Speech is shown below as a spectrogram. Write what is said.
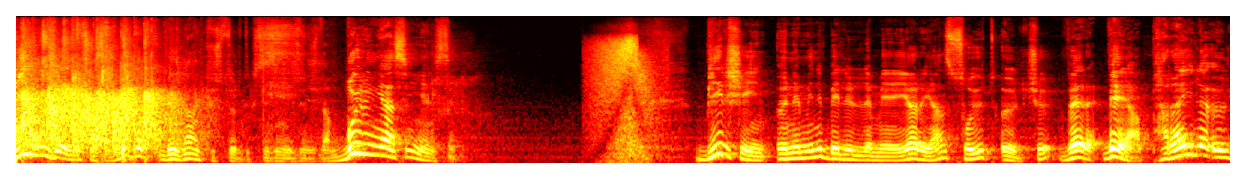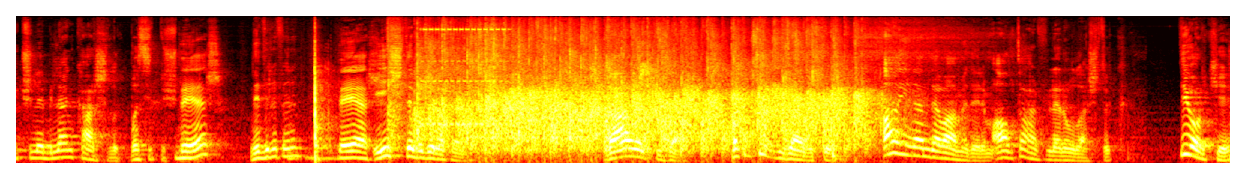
Bilmeyince öldük mesela. Burada vegan küstürdük sizin yüzünüzden. Buyurun gelsin yenisi. Bir şeyin önemini belirlemeye yarayan soyut ölçü ve- veya parayla ölçülebilen karşılık. Basit düşün. Değer. Nedir efendim? Değer. İşte budur efendim. Gayet güzel. Bakın çok güzel bir şey. Aynen devam edelim. Altı harflere ulaştık. Diyor ki,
